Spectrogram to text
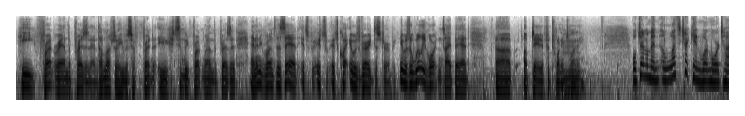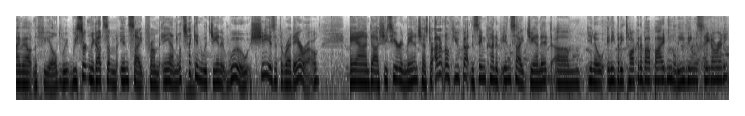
He front ran the president. I'm not sure he was a friend. He simply front ran the president, and then he runs this ad. It's it's it's quite. It was very disturbing. It was a Willie Horton type ad, uh, updated for 2020. Mm. Well, gentlemen, let's check in one more time out in the field. We, we certainly got some insight from Ann. Let's check in with Janet Wu. She is at the Red Arrow and uh, she's here in Manchester. I don't know if you've gotten the same kind of insight, Janet. Um, you know, anybody talking about Biden leaving the state already?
